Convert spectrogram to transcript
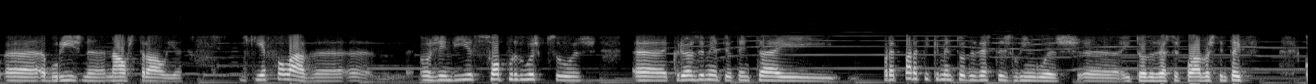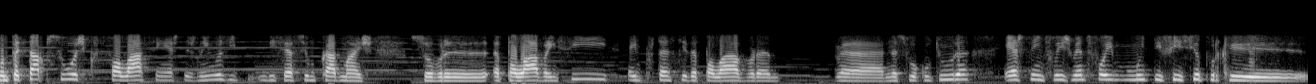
uh, aborígena na Austrália. E que é falada uh, hoje em dia só por duas pessoas. Uh, curiosamente, eu tentei para praticamente todas estas línguas e todas estas palavras tentei contactar pessoas que falassem estas línguas e dissessem um bocado mais sobre a palavra em si, a importância da palavra uh, na sua cultura. Esta, infelizmente, foi muito difícil porque,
